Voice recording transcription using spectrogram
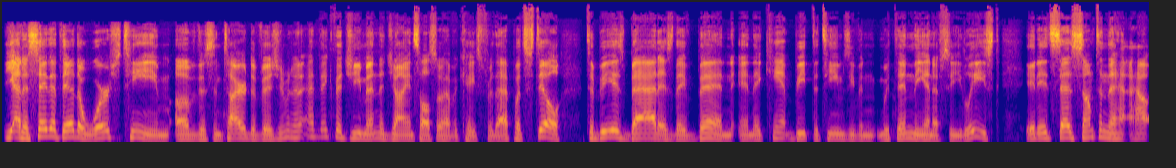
Yeah, to say that they're the worst team of this entire division, and I think the G-men, the Giants, also have a case for that. But still, to be as bad as they've been, and they can't beat the teams even within the NFC least, it it says something to how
